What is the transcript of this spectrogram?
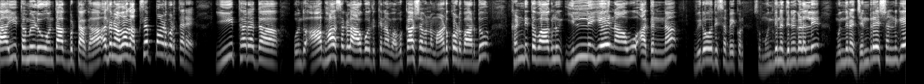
ತಾಯಿ ತಮಿಳು ಅಂತ ಆಗ್ಬಿಟ್ಟಾಗ ಅದನ್ನು ಅವಾಗ ಅಕ್ಸೆಪ್ಟ್ ಮಾಡಿಬಿಡ್ತಾರೆ. ಈ ಥರದ ಒಂದು ಆಭಾಸಗಳ ಆಗೋದಕ್ಕೆ ನಾವು ಅವಕಾಶವನ್ನು ಮಾಡಿಕೊಡಬಾರ್ದು. ಖಂಡಿತವಾಗಲೂ ಇಲ್ಲಿಯೇ ನಾವು ಅದನ್ನು ವಿರೋಧಿಸಬೇಕು. ಸೊ ಮುಂದಿನ ದಿನಗಳಲ್ಲಿ ಮುಂದಿನ ಜನ್ರೇಷನ್ಗೆ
